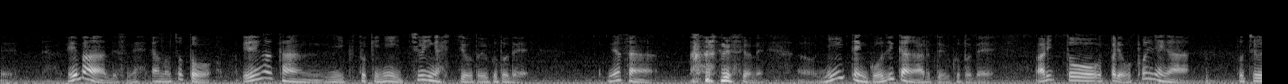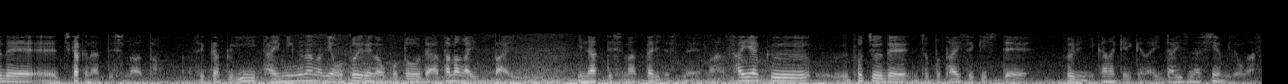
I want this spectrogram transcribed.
えーエヴァですね、あのちょっと映画館に行くときに注意が必要ということで、皆さん、あれですよね、2.5時間あるということで、割とやっぱりおトイレが途中で近くなってしまうと、せっかくいいタイミングなのにおトイレのことで頭がいっぱいになってしまったりですね、まあ、最悪途中でちょっと退席してトイレに行かなきゃいけない大事なシーンを見逃す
